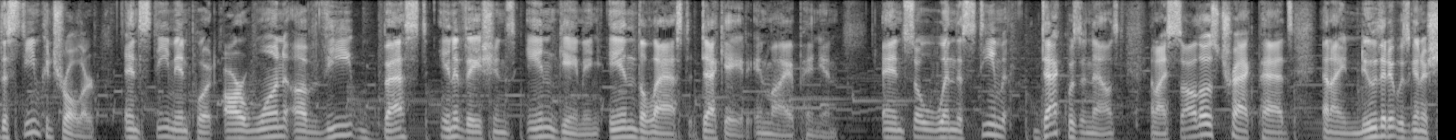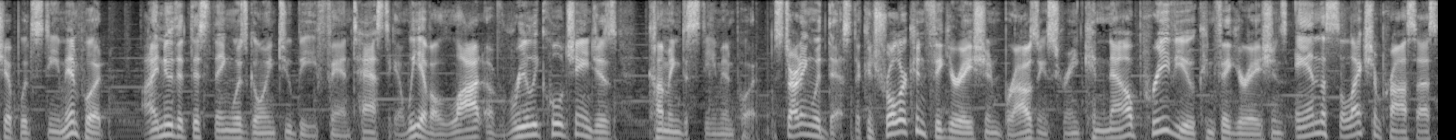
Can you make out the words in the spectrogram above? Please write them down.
the Steam controller and Steam Input are one of the best innovations in gaming in the last decade, in my opinion. And so when the Steam Deck was announced and I saw those trackpads and I knew that it was going to ship with Steam Input, I knew that this thing was going to be fantastic. And we have a lot of really cool changes coming to Steam Input. Starting with this, the controller configuration browsing screen can now preview configurations, and the selection process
